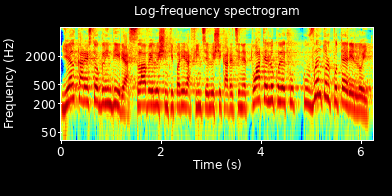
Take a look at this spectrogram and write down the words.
El care este oglindirea slavei Lui și întipărirea ființei Lui și care ține toate lucrurile cu cuvântul puterii Lui,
